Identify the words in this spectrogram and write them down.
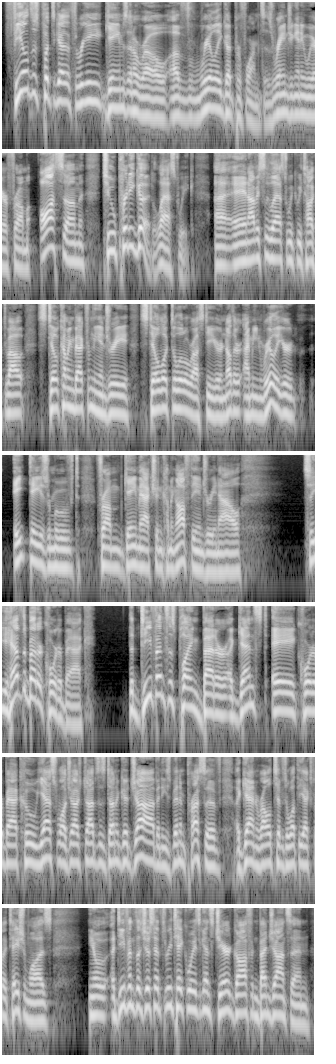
Fields has put together three games in a row of really good performances, ranging anywhere from awesome to pretty good last week. Uh, and obviously, last week we talked about still coming back from the injury, still looked a little rusty. Or another, I mean, really, you're eight days removed from game action coming off the injury now. So you have the better quarterback. The defense is playing better against a quarterback who, yes, while Josh Dobbs has done a good job and he's been impressive, again, relative to what the expectation was, you know, a defense that just had three takeaways against Jared Goff and Ben Johnson,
